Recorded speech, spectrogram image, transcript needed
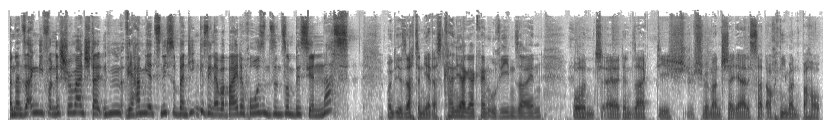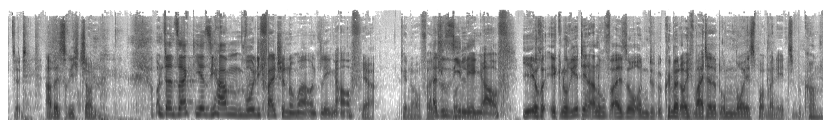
Und dann sagen die von der Schwimmanstalt, hm, wir haben jetzt nicht so Banditen gesehen, aber beide Hosen sind so ein bisschen nass. Und ihr sagt dann, ja, das kann ja gar kein Urin sein. Und äh, dann sagt die Sch Schwimmanstalt, ja, das hat auch niemand behauptet. Aber es riecht schon. Und dann sagt ihr, sie haben wohl die falsche Nummer und legen auf. Ja, genau. falsch Also sie verbunden. legen auf. Ihr ignoriert den Anruf also und kümmert euch weiter darum, ein neues Portemonnaie zu bekommen.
